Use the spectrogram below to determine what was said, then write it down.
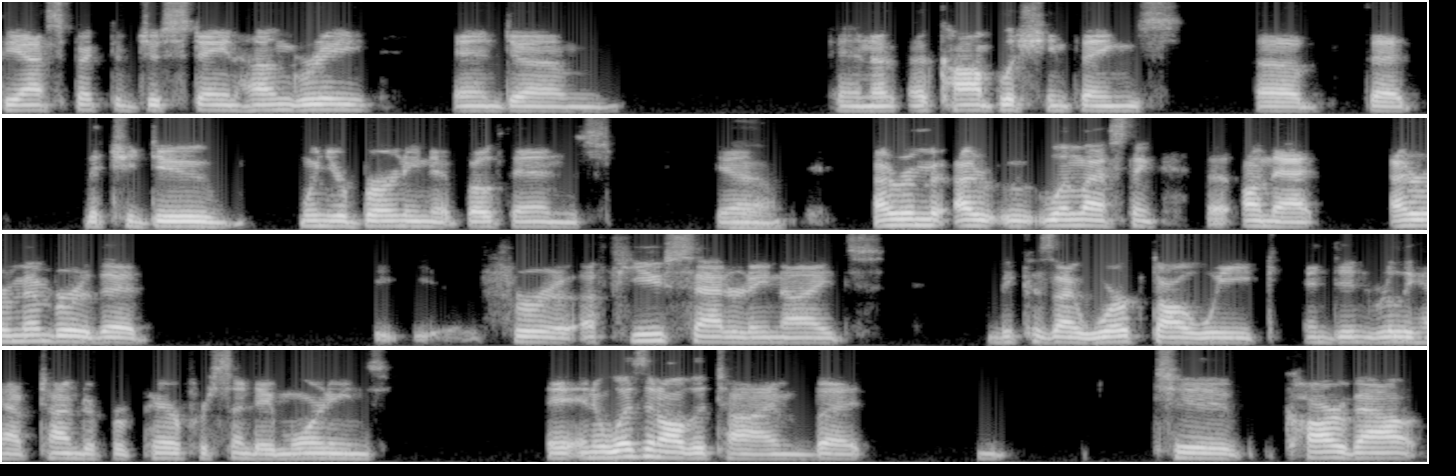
the aspect of just staying hungry and um, and uh, accomplishing things uh, that that you do when you're burning at both ends. Yeah, yeah. I remember. I, one last thing uh, on that. I remember that for a few Saturday nights, because I worked all week and didn't really have time to prepare for Sunday mornings, and it wasn't all the time, but to carve out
